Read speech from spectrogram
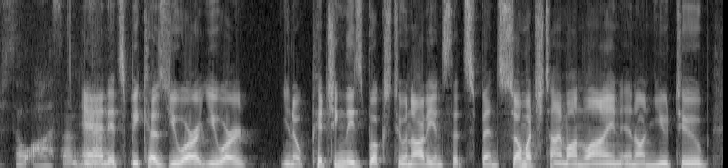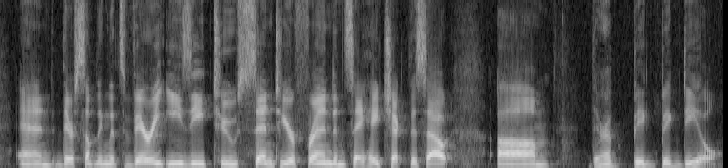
So awesome. and yeah. it's because you are you are you know pitching these books to an audience that spends so much time online and on YouTube, and there's something that's very easy to send to your friend and say, "Hey, check this out." Um, they're a big, big deal,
